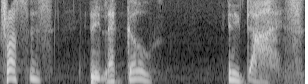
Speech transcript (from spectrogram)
trusts, and he let go, and he dies.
